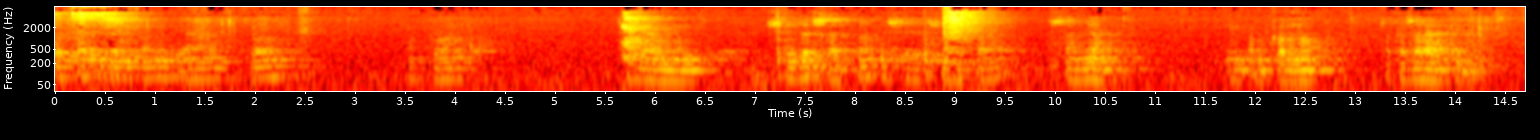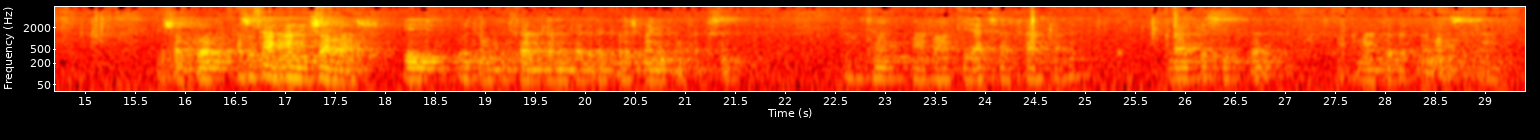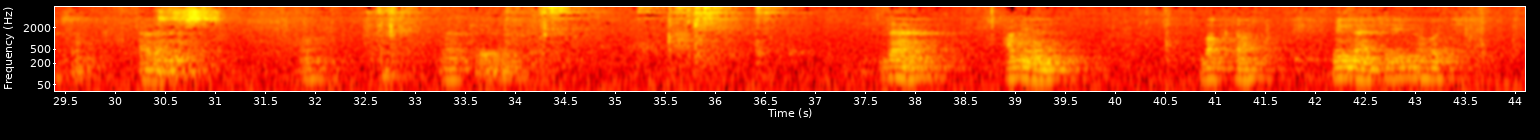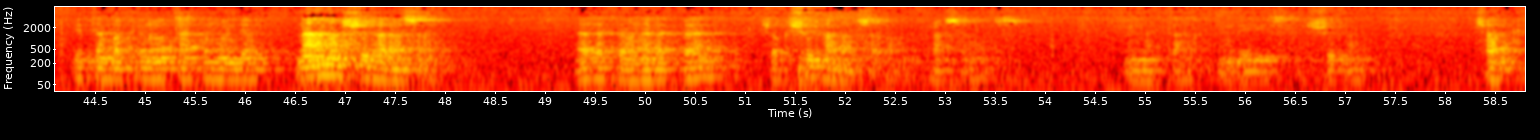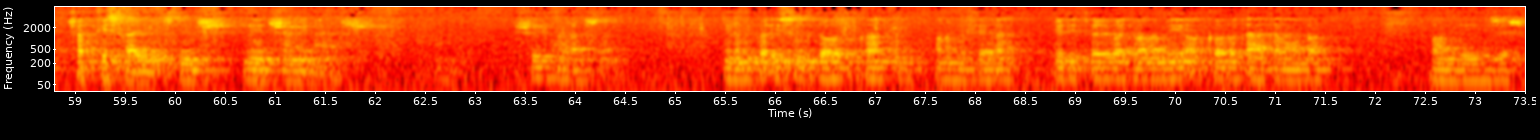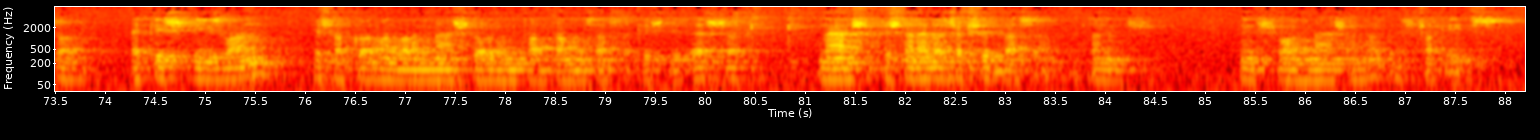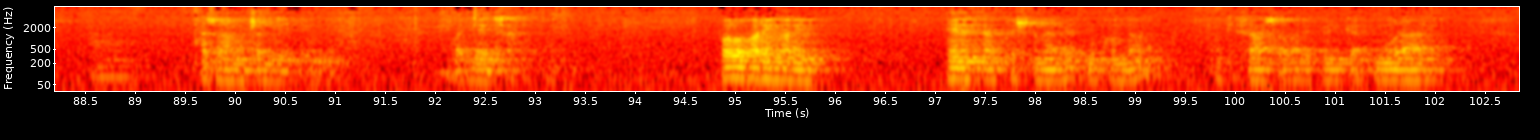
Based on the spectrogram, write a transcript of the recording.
Anyagi állattól, akkor elmond Sridasatva és Szanya, mint amikor nap csak az a lelkinek. És akkor azután már nincs csalás így úgy van, hogy felkelek egyedekkel, és megint fekszem. De hogyha már valaki egyszer felkel, lelki szinten, akkor már többet nem adsz el. Ez a ellenes a lelki De amilyen bakta, mindenki, ahogy itten Bhaktivinoda mondja, Náma Sudharasa, ezekre a nevekbe sok sudharasa van, rasa az, mint víz, sudha. Csak, csak tiszta víz, nincs, nincs semmi más. Sudharasa. Én amikor dolgokat, valamiféle üdítő vagy valami, akkor ott általában van víz, és egy kis víz van, és akkor van valami más dolog, amit tartalmaz azt a kis tízes, csak nem, Krishna neve csak sütrasza, nincs, nincs valami más anyag, ez csak íz. Ez olyan csak így vagy nézze. Való Hari Hari, énekel Krishna nevét, Mukunda, aki felszabadít minket, Murár,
